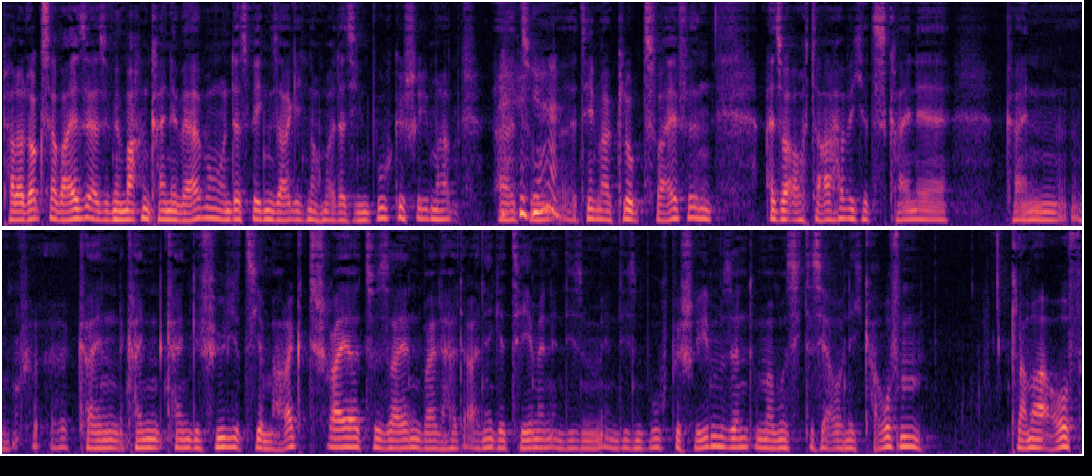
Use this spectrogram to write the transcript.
paradoxerweise, also wir machen keine Werbung und deswegen sage ich nochmal, dass ich ein Buch geschrieben habe äh, zum ja. Thema Klug Zweifeln. Also auch da habe ich jetzt keine kein, kein, kein, kein Gefühl, jetzt hier Marktschreier zu sein, weil halt einige Themen in diesem, in diesem Buch beschrieben sind und man muss sich das ja auch nicht kaufen. Klammer auf,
